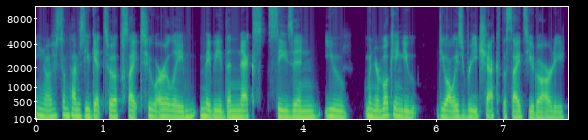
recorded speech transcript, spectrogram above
you know, sometimes you get to a site too early, maybe the next season you when you're looking, you do you always recheck the sites you'd already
